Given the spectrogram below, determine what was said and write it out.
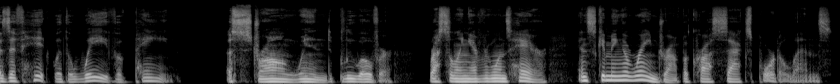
as if hit with a wave of pain. A strong wind blew over, rustling everyone's hair and skimming a raindrop across Zach's portal lens.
